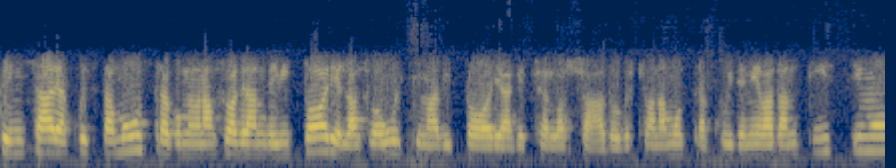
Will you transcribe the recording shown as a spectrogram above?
pensare a questa mostra come una sua grande vittoria e la sua ultima vittoria che ci ha lasciato, perché è una mostra a cui teneva tantissimo,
